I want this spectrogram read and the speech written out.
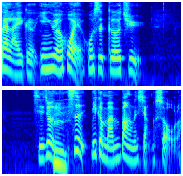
再来一个音乐会或是歌剧。其实就嗯是一个蛮棒的享受了，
